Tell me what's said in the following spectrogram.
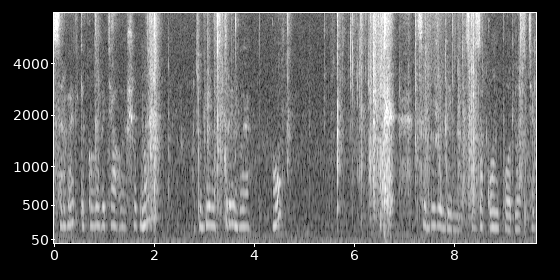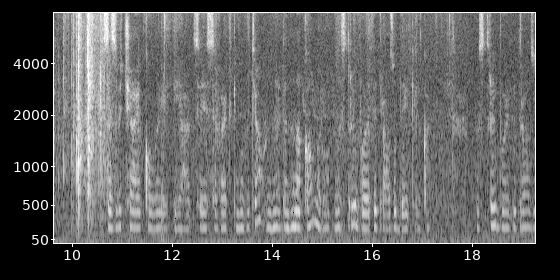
серветки, коли витягуєш одну, а тобі вистрибує. О! Це дуже дивно, це закон подлості. Зазвичай, коли я цієї серветки не витягую, знаєте, не на камеру, вистрибує відразу декілька. Вистрибує відразу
